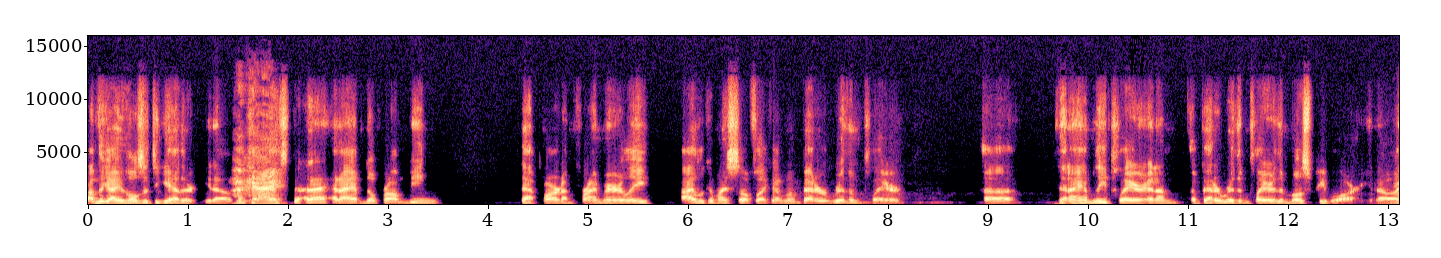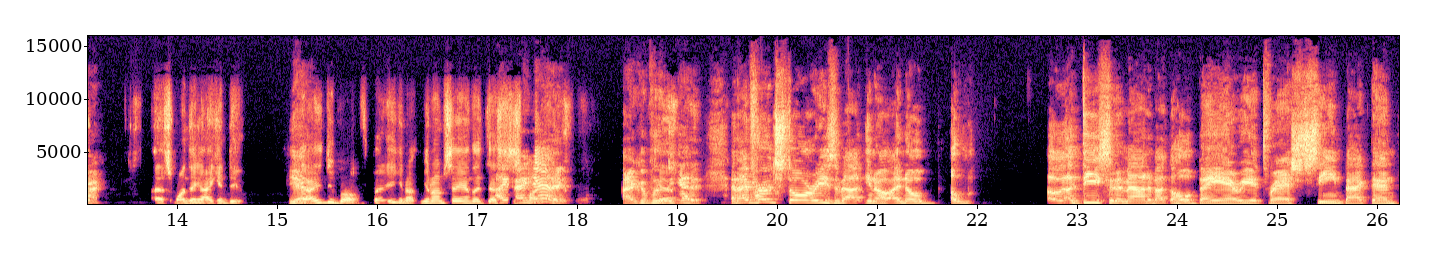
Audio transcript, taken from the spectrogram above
I'm the guy who holds it together. You know, Okay. and, I, and I have no problem being that part. I'm primarily, I look at myself like I'm a better rhythm player uh, than I am lead player, and I'm a better rhythm player than most people are. You know, I- that's one thing I can do. Yeah. I do both, but you know, you know what I'm saying? Like that's I- I get it. I completely Yeah. get it. And I've heard stories about, you know, I know a, a, a decent amount about the whole Bay Area thrash scene back then.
